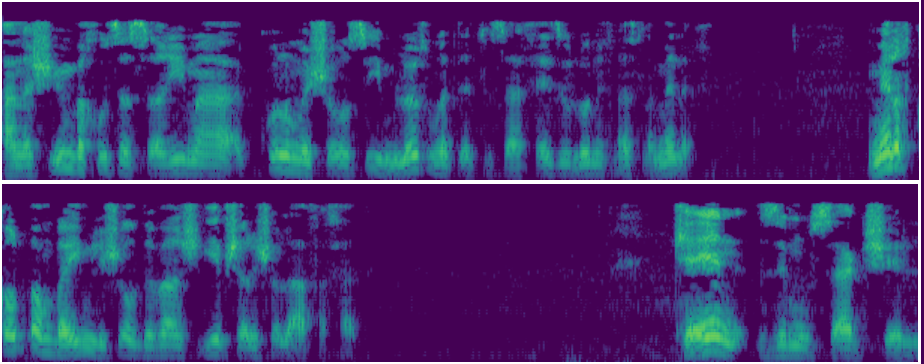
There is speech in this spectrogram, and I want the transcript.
האנשים בחוץ, השרים, כל מה שעושים, לא יכולים לתת לזה, אחרי זה הוא לא נכנס למלך. מלך כל פעם באים לשאול דבר שאי אפשר לשאול לאף אחד. כן, זה מושג של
